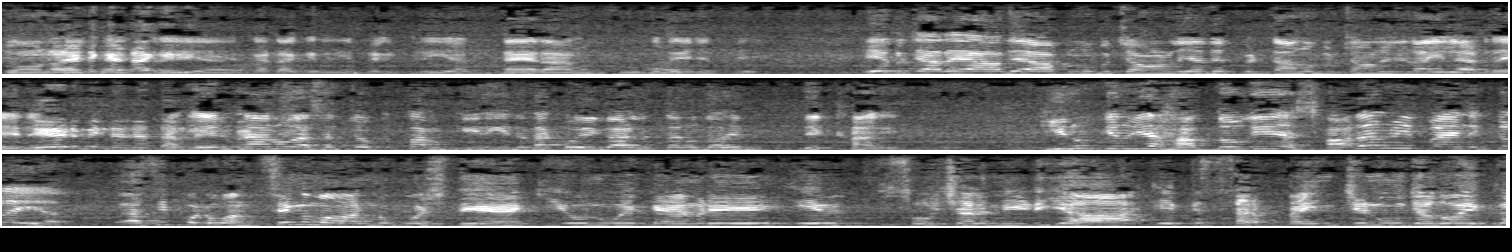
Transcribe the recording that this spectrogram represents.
ਜ਼ੋਨ ਵਾਲੀ Red category ਹੈ ਕੈਟਾਗਰੀ ਦੀ। ਫੈਕਟਰੀ ਆ ਟਾਇਰਾਂ ਨੂੰ ਫੂਕਦੇ ਜਿੱਥੇ। ਇਹ ਵਿਚਾਰੇ ਆਪਦੇ ਆਪ ਨੂੰ ਬਚਾਉਣ ਲਈ ਆਪਦੇ ਪਿੰਡਾਂ ਨੂੰ ਬਚਾਉਣ ਲਈ ਲੜਾਈ ਲੜ ਰਹੇ ਨੇ। ਡੇਢ ਮਹੀਨੇ ਦੇ ਧਰਨੇ 'ਚ ਇਹਨਾਂ ਨੂੰ ਐਸਐਚਓ ਧਮਕੀ ਦੀ ਦਿੰਦਾ ਕੋਈ ਗੱਲ ਨਹੀਂ ਤੈਨੂੰ ਤਾਂ ਅਸੀਂ ਦੇਖਾਂਗੇ। ਕਿਹਨੂੰ ਕਿਹਨੂੰ ਯਾਰ ਹੱਦ ਹੋ ਗਈ ਸਾਰਿਆਂ ਨੂੰ ਹੀ ਪੈ ਨਿਕਲੇ ਯਾਰ। ਅਸੀਂ ਭਗਵੰਤ ਸਿੰਘ ਮਾਨ ਨੂੰ ਪੁੱਛਦੇ ਆਂ ਕਿ ਉਹਨੂੰ ਇਹ ਕੈਮਰੇ, ਇਹ ਸੋਸ਼ਲ ਮੀਡੀਆ ਇੱਕ ਸਰਪੰਚ ਨੂੰ ਜਦੋਂ ਇੱਕ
